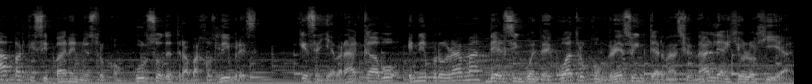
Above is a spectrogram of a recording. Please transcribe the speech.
a participar en nuestro concurso de trabajos libres, que se llevará a cabo en el programa del 54 Congreso Internacional de Angiología,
